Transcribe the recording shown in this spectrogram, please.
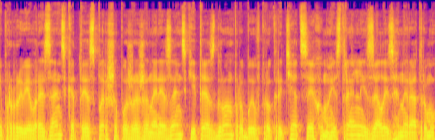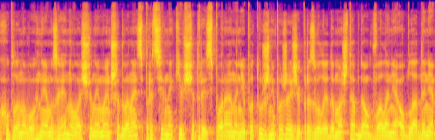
І проривів Рязанська ТЕС перша пожежа на Рязанській ТЕС дрон пробив прокриття цеху магістральний зал із генератором охоплено вогнем згинуло щонайменше 12 працівників, ще 30 поранені. Потужні пожежі призвели до масштабного обвалення обладнання.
